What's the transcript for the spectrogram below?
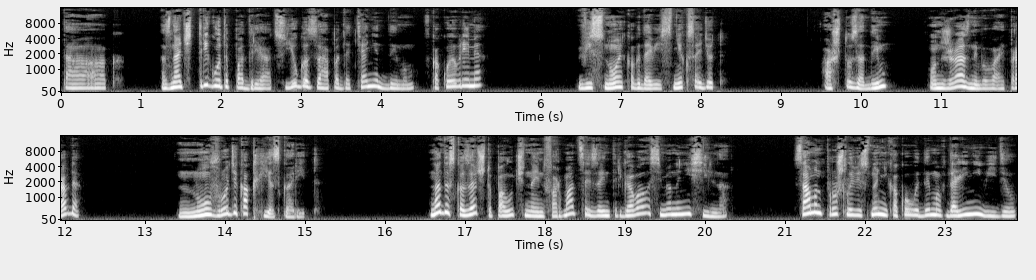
Так. Значит, три года подряд с юго-запада тянет дымом. В какое время? Весной, когда весь снег сойдет. А что за дым? Он же разный бывает, правда? Ну, вроде как лес горит. Надо сказать, что полученная информация заинтриговала Семена не сильно. Сам он прошлой весной никакого дыма вдали не видел,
